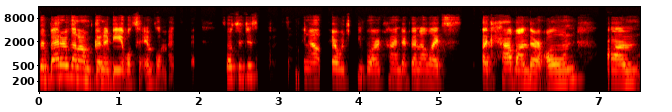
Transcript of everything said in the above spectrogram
the better that i'm going to be able to implement it. So to just put something out there which people are kind of going to like like have on their own um,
